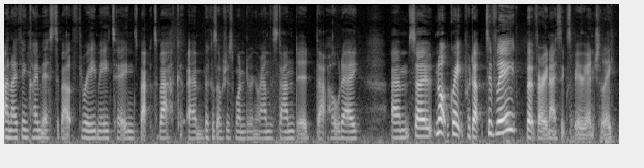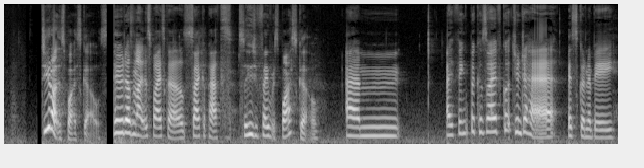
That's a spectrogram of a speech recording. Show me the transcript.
And I think I missed about three meetings back to back um, because I was just wandering around the standard that whole day. Um, so not great productively, but very nice experientially. Do you like the Spice Girls? Who doesn't like the Spice Girls? Psychopaths. So who's your favourite Spice Girl? Um, I think because I've got ginger hair, it's going to be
